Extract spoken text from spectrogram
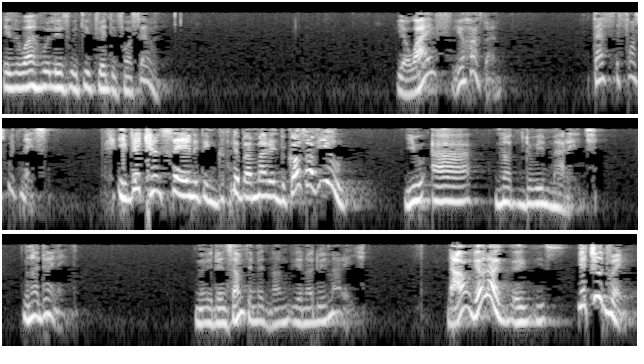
is the one who lives with you 24 7. Your wife, your husband. That's the first witness. If they can't say anything good about marriage because of you, you are not doing marriage. You're not doing it. You're doing something, but not, you're not doing marriage. Now, the other uh, is your children.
